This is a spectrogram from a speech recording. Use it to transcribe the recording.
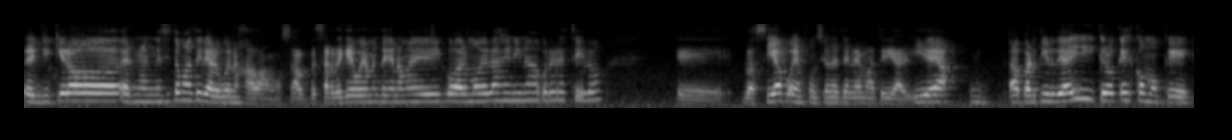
eh, yo quiero, Hernán, necesito material, bueno, ajá, vamos. A pesar de que obviamente que no me dedico al modelaje ni nada por el estilo, eh, lo hacía pues en función de tener material. Y de, a, partir de ahí creo que es como que,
